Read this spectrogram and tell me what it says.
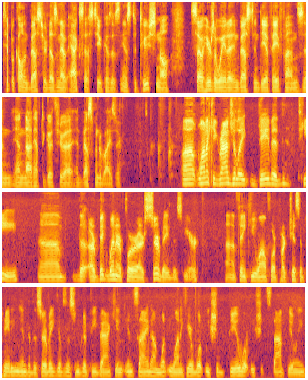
typical investor doesn't have access to because it's institutional. So here's a way to invest in DFA funds and and not have to go through an investment advisor. Uh, Want to congratulate David T, um, the, our big winner for our survey this year. Uh, thank you all for participating into the survey. It gives us some good feedback and insight on what you want to hear, what we should do, what we should stop doing.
